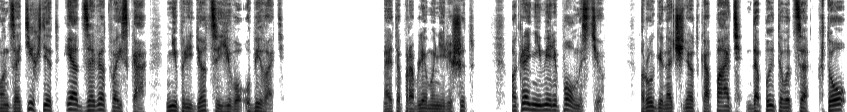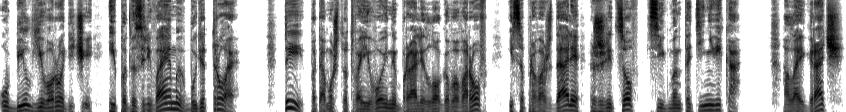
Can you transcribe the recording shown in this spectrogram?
Он затихнет и отзовет войска. Не придется его убивать. Это проблему не решит. По крайней мере, полностью. Руги начнет копать, допытываться, кто убил его родичей, и подозреваемых будет трое. Ты, потому что твои воины брали логово воров и сопровождали жрецов Сигмонта Теневика, Алайграч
